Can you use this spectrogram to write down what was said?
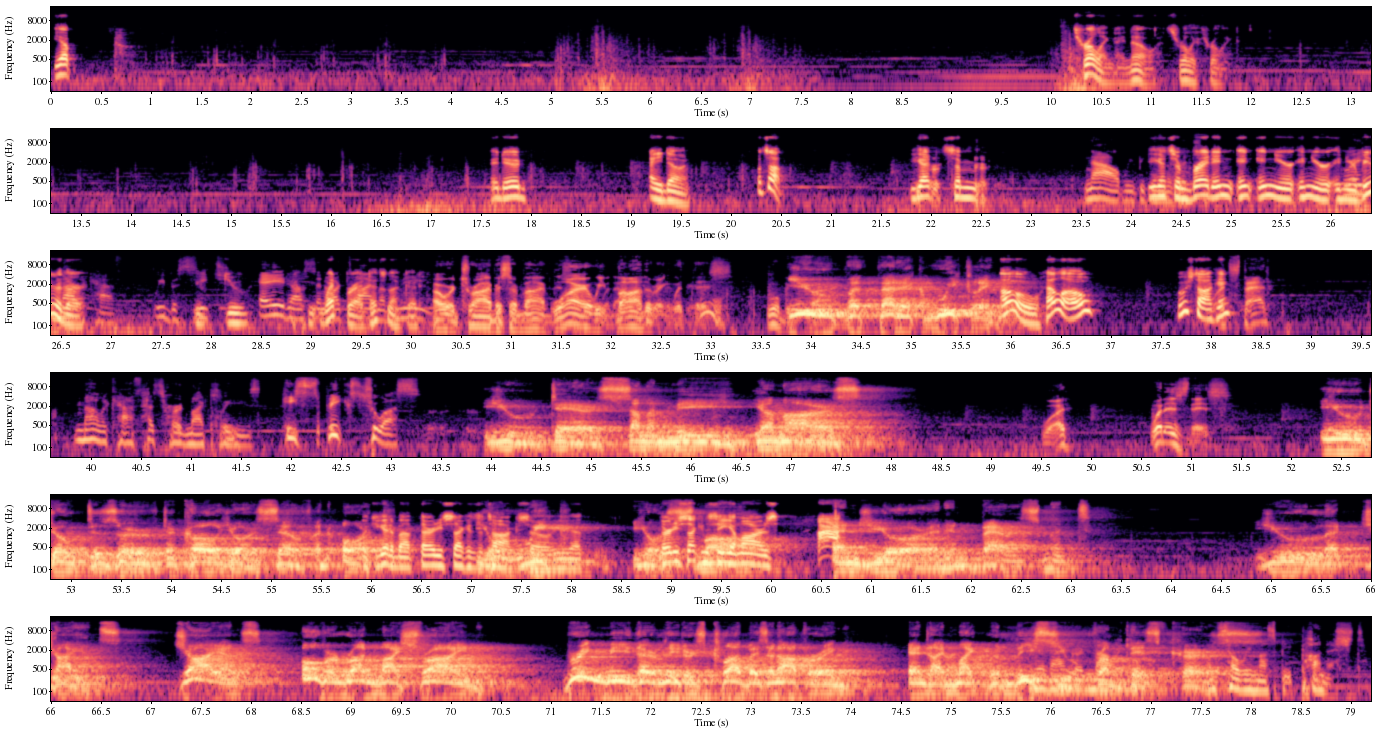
Yep. Thrilling, I know. It's really thrilling. Hey, dude. How you doing? What's up? You got some. Now we begin You got some bread in, in, in your in your in your beer there. Malacath, We beseech you- you, aid us in wet our bread, time that's of not good. Our tribe has survived this Why are we bothering with this? We'll be You fine. pathetic weakling! Oh, hello. Who's talking? What's that? Malacath has heard my pleas. He speaks to us. You dare summon me, Yamarz? What? What is this? You don't deserve to call yourself an orc. Look, you got about 30 seconds to You're talk, so you got You're 30 seconds to small, Yamarz. And you're an embarrassment. You let giants, giants, overrun my shrine. Bring me their leader's club as an offering, and I might release You've you angered from Malacath, this curse. So we must be punished.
